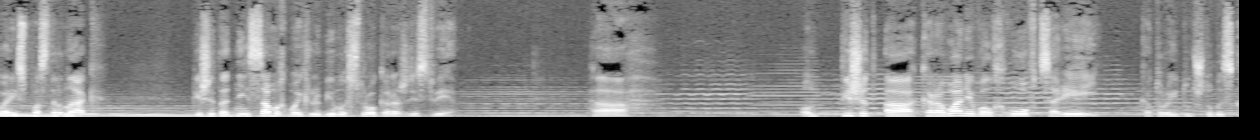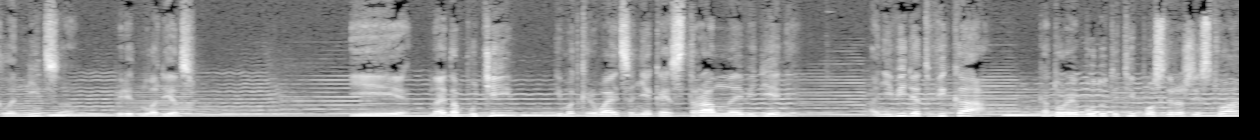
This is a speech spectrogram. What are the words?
Борис Пастернак пишет одни из самых моих любимых строк о Рождестве. А, он пишет о караване волхвов, царей, которые идут, чтобы склониться перед младенцем. И на этом пути им открывается некое странное видение. Они видят века, которые будут идти после Рождества.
